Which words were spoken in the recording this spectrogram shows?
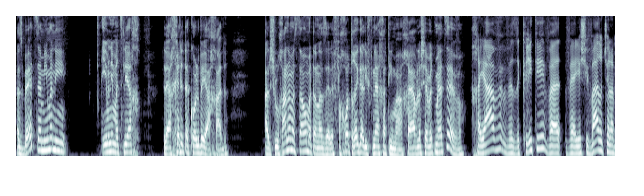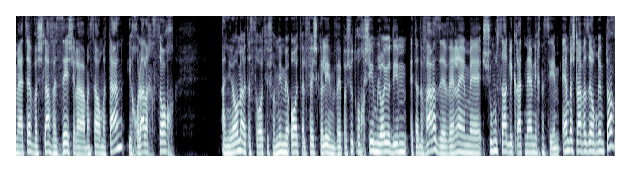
אז בעצם, אם אני, אם אני מצליח לאחד את הכל ביחד, על שולחן המשא ומתן הזה, לפחות רגע לפני החתימה, חייב לשבת מעצב. חייב, וזה קריטי, וה, והישיבה הזאת של המעצב בשלב הזה של המשא ומתן, יכולה לחסוך אני לא אומרת עשרות, לפעמים מאות אלפי שקלים, ופשוט רוכשים לא יודעים את הדבר הזה, ואין להם אה, שום מושג לקראת מי הם נכנסים. הם בשלב הזה אומרים, טוב,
